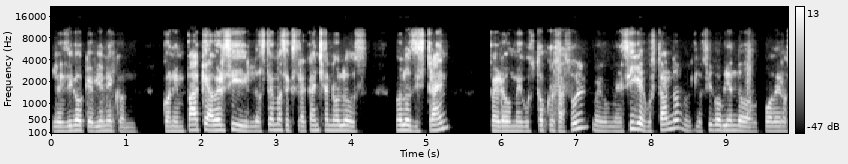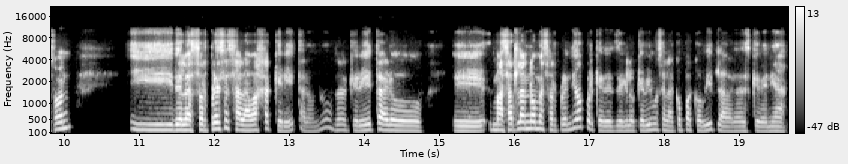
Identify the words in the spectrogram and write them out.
les digo que viene con, con empaque, a ver si los temas extracancha no los, no los distraen, pero me gustó Cruz Azul, me, me sigue gustando, lo sigo viendo poderosón. Y de las sorpresas a la baja Querétaro, ¿no? O sea, Querétaro, eh, Mazatlán no me sorprendió porque desde lo que vimos en la Copa COVID, la verdad es que venía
